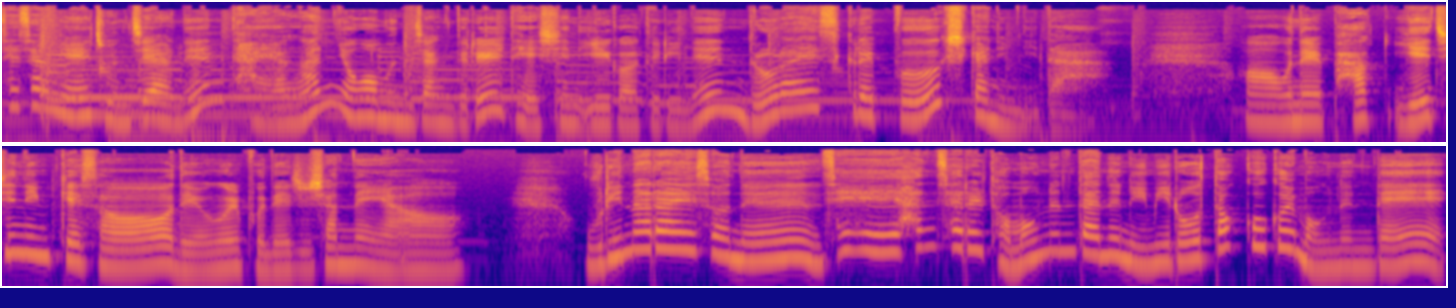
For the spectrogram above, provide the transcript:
세상에 존재하는 다양한 영어 문장들을 대신 읽어드리는 로라의 스크랩북 시간입니다. 어, 오늘 박예지님께서 내용을 보내주셨네요. 우리나라에서는 새해에 한 살을 더 먹는다는 의미로 떡국을 먹는데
